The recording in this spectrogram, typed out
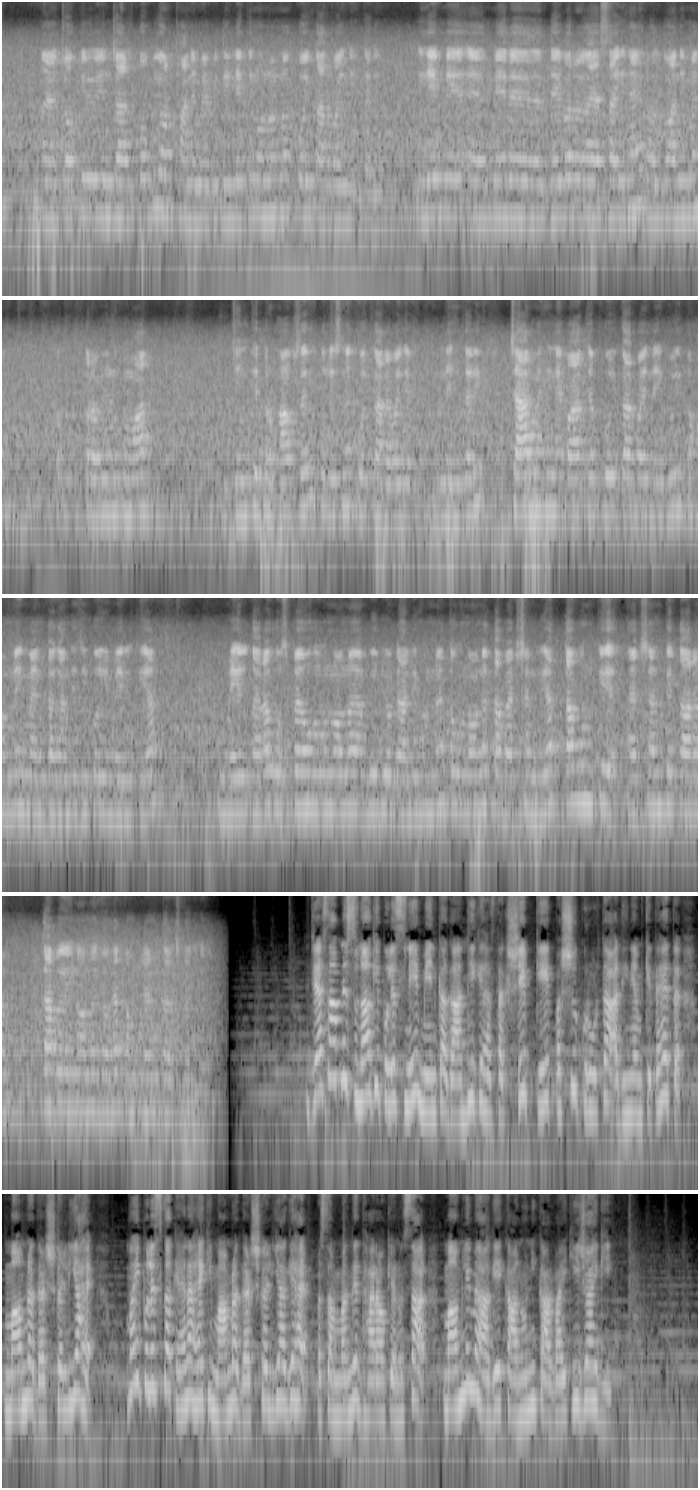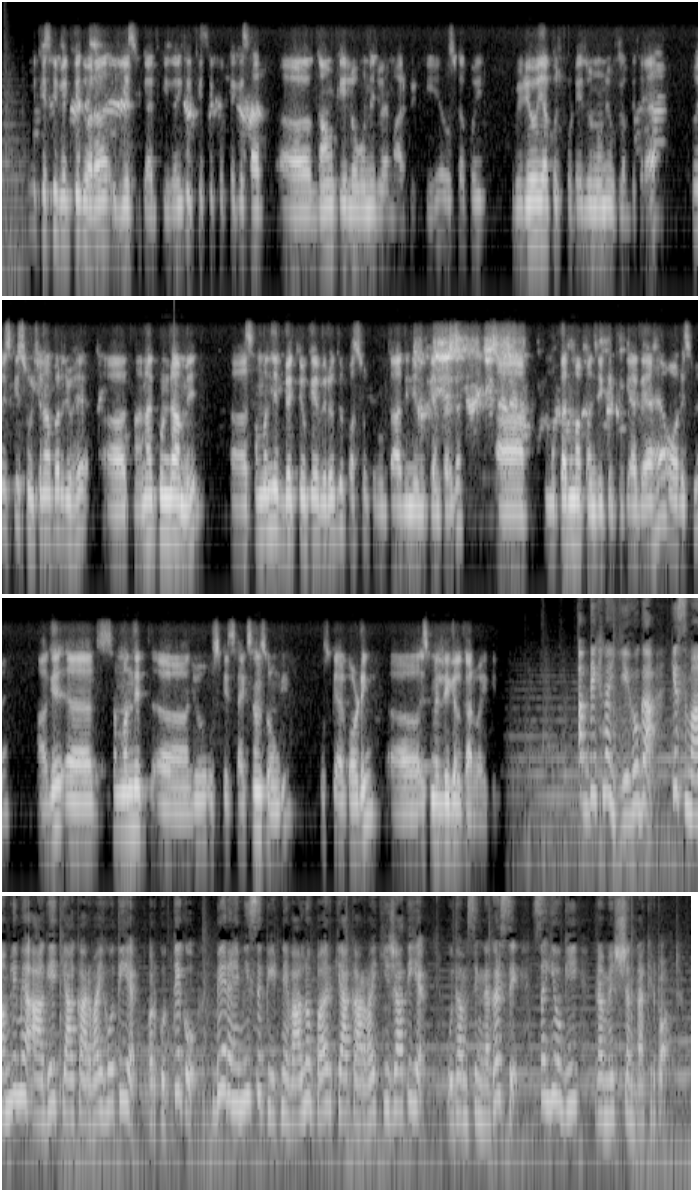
चौकी इंचार्ज को भी और थाने में भी दी लेकिन उन्होंने कोई कार्रवाई नहीं करी। ये मे, मेरे देवर ऐसा ही हैं हल्द्वानी में प्रवीण कुमार जिनके प्रभाव से पुलिस ने कोई कार्रवाई नहीं करी। चार महीने बाद जब कोई कार्रवाई नहीं हुई तो हमने मेनका गांधी जी को ईमेल किया मेल करा। उस पर उन्होंने वीडियो डाली हमने तो उन्होंने तब एक्शन लिया। तब उनके एक्शन के कारण तब इन्होंने जो है कंप्लेंट दर्ज कर जैसा आपने सुना कि पुलिस ने मेनका गांधी के हस्तक्षेप के पशु क्रूरता अधिनियम के तहत मामला दर्ज कर लिया है। वहीं पुलिस का कहना है कि मामला दर्ज कर लिया गया है और संबंधित धाराओं के अनुसार मामले में आगे कानूनी कार्रवाई की जाएगी। किसी व्यक्ति द्वारा ये शिकायत की गई कि किसी कुत्ते के साथ गाँव के लोगों ने जो है मारपीट की है उसका कोई वीडियो या कुछ फुटेज उन्होंने उपलब्ध कराया? तो इसकी सूचना पर जो है थाना कुंडा में संबंधित व्यक्तियों के विरुद्ध पशु क्रूरता अधिनियम के अंतर्गत मुकदमा पंजीकृत किया गया है और इसमें आगे संबंधित जो उसके सेक्शंस होंगी, उसके अकॉर्डिंग इसमें लीगल कार्रवाई की अब देखना ये होगा कि इस मामले में आगे क्या कार्रवाई होती है और कुत्ते को बेरहमी से पीटने वालों पर क्या कार्रवाई की जाती है। उधम सिंह नगर से सहयोगी रमेश चंद्रा की रिपोर्ट।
